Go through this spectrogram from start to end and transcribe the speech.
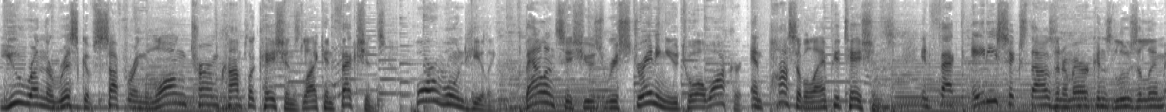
you run the risk of suffering long term complications like infections poor wound healing, balance issues restraining you to a walker, and possible amputations. In fact, 86,000 Americans lose a limb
